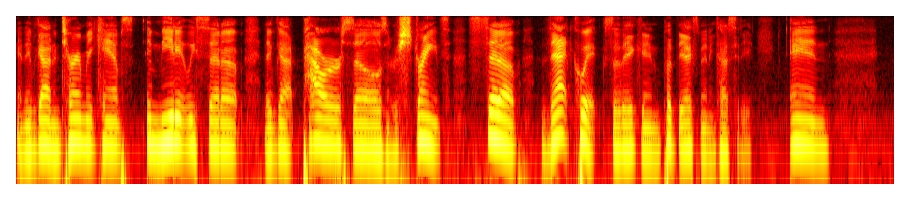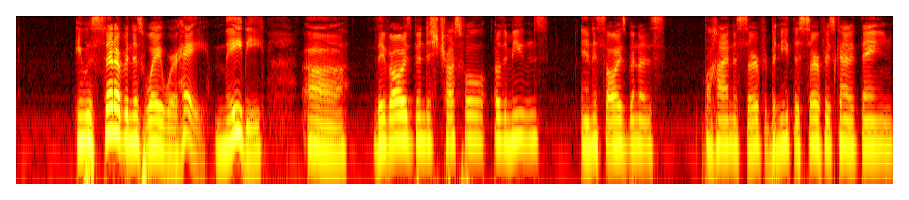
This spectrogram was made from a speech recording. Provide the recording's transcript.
and they've got internment camps immediately set up. They've got power cells and restraints set up that quick so they can put the X Men in custody, and it was set up in this way where, hey, maybe uh, they've always been distrustful of the mutants, and it's always been this behind the surface, beneath the surface kind of thing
